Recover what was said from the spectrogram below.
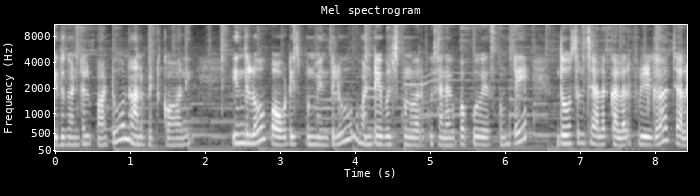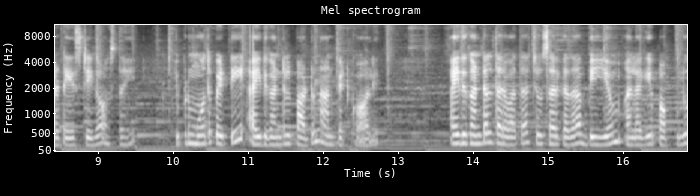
ఐదు గంటల పాటు నానబెట్టుకోవాలి. ఇందులో పావు టీ స్పూన్ మెంతులు వన్ టేబుల్ స్పూన్ వరకు శనగపప్పు వేసుకుంటే దోశలు చాలా కలర్ఫుల్గా చాలా టేస్టీగా వస్తాయి. ఇప్పుడు మూత పెట్టి ఐదు గంటల పాటు నానపెట్టుకోవాలి. ఐదు గంటల తర్వాత చూసారు కదా బియ్యం అలాగే పప్పులు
